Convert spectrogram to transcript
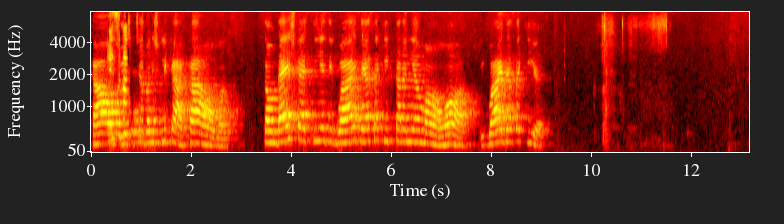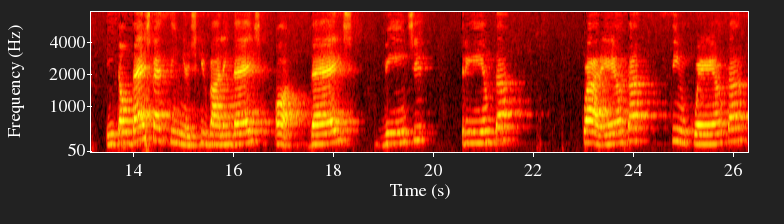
Calma, Esse deixa a tia Dani explicar, calma. São 10 pecinhas iguais a essa aqui que está na minha mão, ó. Iguais a essa aqui. Então, 10 pecinhas que valem 10, ó. 10, 20, 30, 40, 50,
